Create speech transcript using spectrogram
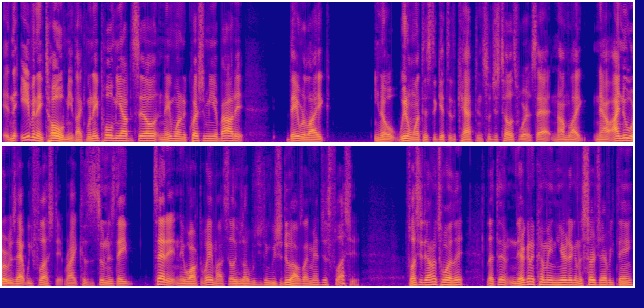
And even they told me like when they pulled me out of the cell and they wanted to question me about it, they were like, you know, we don't want this to get to the captain, so just tell us where it's at. And I'm like, now I knew where it was at. We flushed it, right? Because as soon as they said it and they walked away, my cellie was like, "What do you think we should do?" I was like, "Man, just flush it." Flush it down the toilet. Let them. They're gonna come in here. They're gonna search everything.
